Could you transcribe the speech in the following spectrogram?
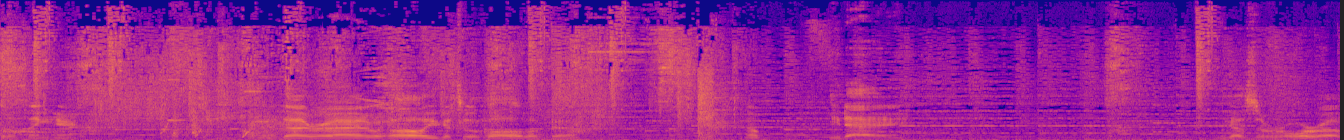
little thing here. I'm gonna die right away. Oh, you get to evolve. Okay. Nope. You die. We got Zeraora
